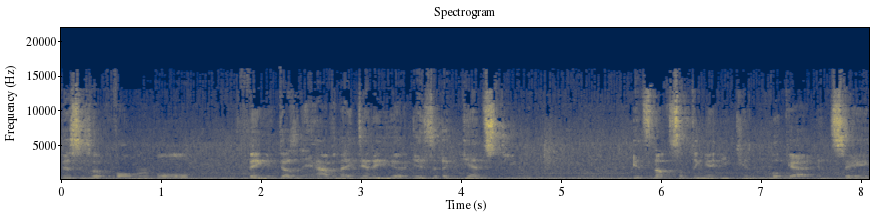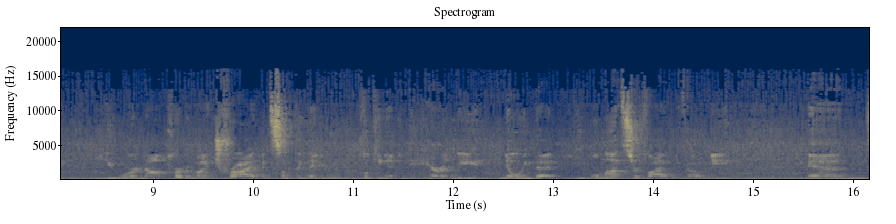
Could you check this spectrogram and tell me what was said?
this is a vulnerable thing? It doesn't have an identity that is against you. It's not something that you can look at and say, you are not part of my tribe. It's something that you're looking at inherently, knowing that you will not survive without me. And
